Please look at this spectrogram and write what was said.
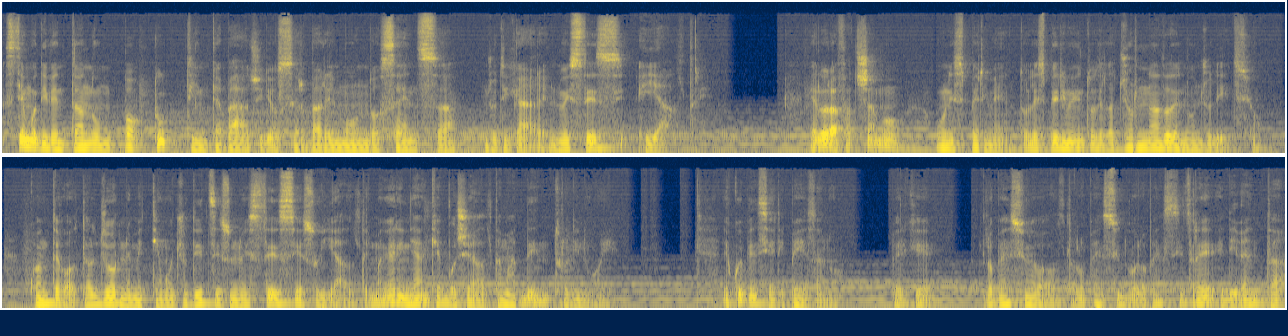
Stiamo diventando un po' tutti incapaci di osservare il mondo senza giudicare noi stessi e gli altri. E allora facciamo un esperimento, l'esperimento della giornata del non giudizio. Quante volte al giorno emettiamo giudizi su noi stessi e sugli altri, magari neanche a voce alta, ma dentro di noi. E quei pensieri pesano, perché lo pensi una volta, lo pensi due, lo pensi tre e diventa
